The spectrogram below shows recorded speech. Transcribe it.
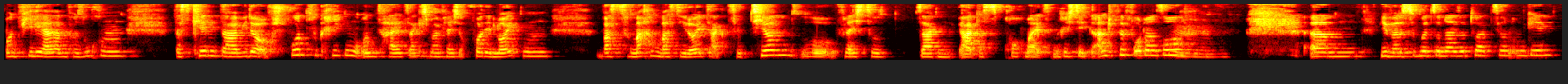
Und viele ja dann versuchen, das Kind da wieder auf Spur zu kriegen und halt, sag ich mal, vielleicht auch vor den Leuten was zu machen, was die Leute akzeptieren. So vielleicht so sagen, ja, das braucht mal jetzt einen richtigen Anpfiff oder so. Mhm. Ähm, wie würdest du mit so einer Situation umgehen?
